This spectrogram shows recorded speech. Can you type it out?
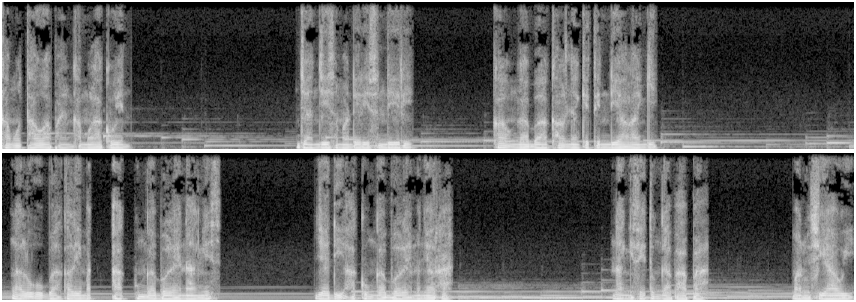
kamu tahu apa yang kamu lakuin. Janji sama diri sendiri, kau nggak bakal nyakitin dia lagi. Lalu ubah kalimat aku nggak boleh nangis, jadi aku nggak boleh menyerah. Nangis itu nggak apa-apa, manusiawi.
